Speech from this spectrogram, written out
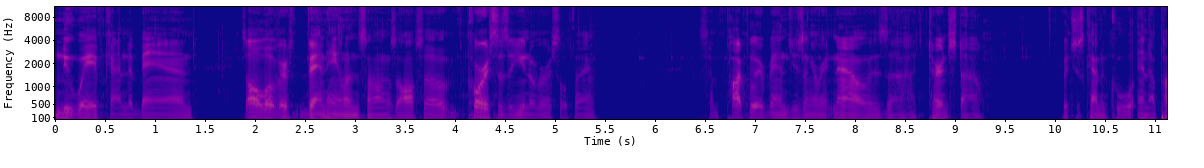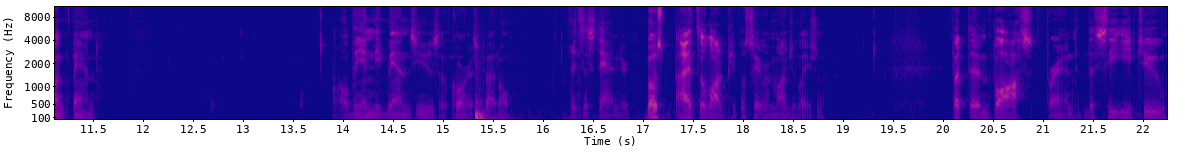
new wave kind of band. It's all over Van Halen songs also. Chorus is a universal thing. Some popular bands using it right now is uh, Turnstile, which is kind of cool, and a punk band. All the indie bands use a chorus pedal. It's a standard. Most uh, it's a lot of people's favorite modulation. But the Boss brand, the CE2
